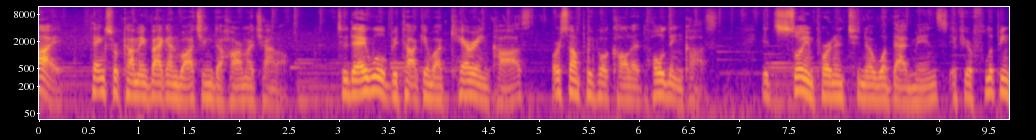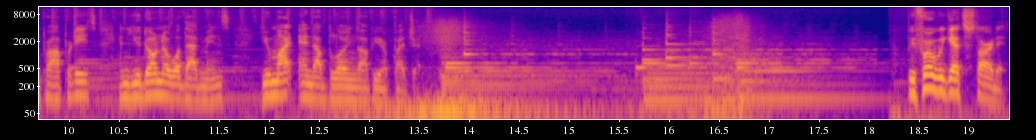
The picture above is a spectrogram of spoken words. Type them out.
Hi, thanks for coming back and watching the Harma channel. Today we'll be talking about carrying cost, or some people call it holding cost. It's so important to know what that means. If you're flipping properties and you don't know what that means, you might end up blowing up your budget. Before we get started,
